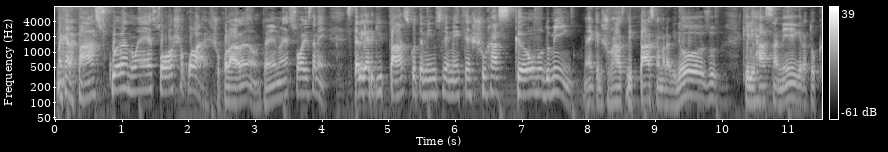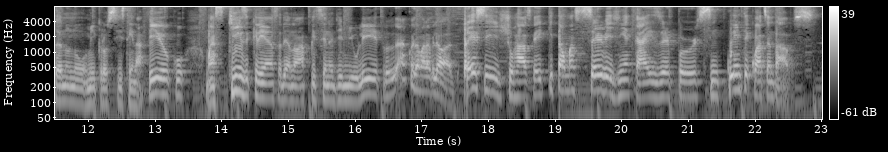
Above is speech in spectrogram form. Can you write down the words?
Mas cara, Páscoa não é só chocolate. Chocolate não, então não é só isso também. Você tá ligado que Páscoa também nos remete a churrascão no domingo, né? Aquele churrasco de Páscoa maravilhoso, aquele raça negra tocando no microsystem da Filco, umas 15 crianças dentro de uma piscina de mil litros, é uma coisa maravilhosa. Pra esse churrasco aí, que tá uma cervejinha Kaiser por 54 centavos.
